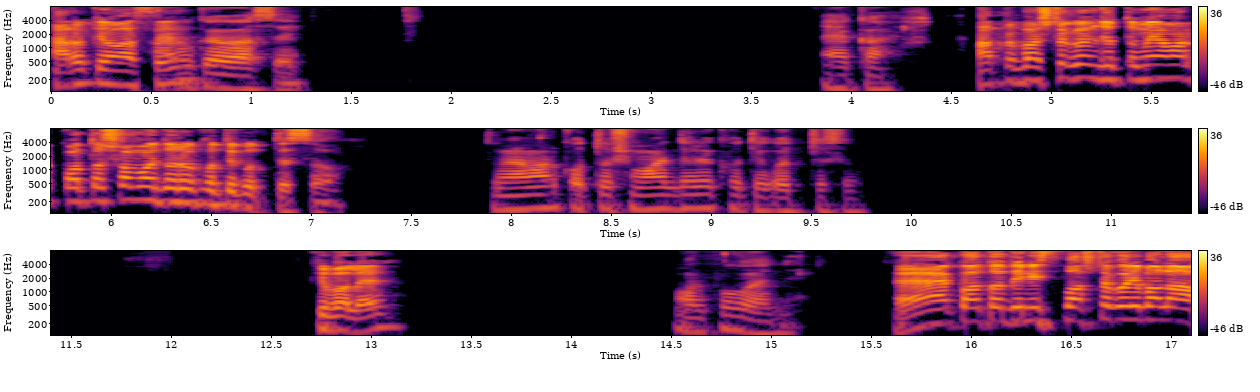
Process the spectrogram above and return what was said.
আরও কেউ আছে? আরও কেউ আছে? একা। আপনি প্রশ্ন করেন যে তুমি আমার কত সময় ধরে ক্ষতি করতেছো? তুমি আমার কত সময় ধরে ক্ষতি করতেছো? কি বলে? অল্প কয়েকদিন। হ্যাঁ কতদিন স্পষ্ট করে বলো।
